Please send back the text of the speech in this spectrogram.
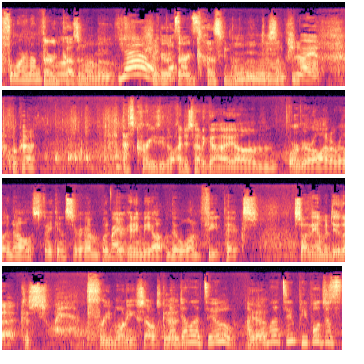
foreign uncle. Third cousin removed. Yeah, sugar third sounds- Mm-hmm. cousin removed or some shit. Right. Okay. That's crazy though. I just had a guy um, or girl, I don't really know, it's fake Instagram, but they're hitting me up and they want feet pics. So I think I'm gonna do that because free money sounds good. I've done that too. I've Yeah. done that too. People just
